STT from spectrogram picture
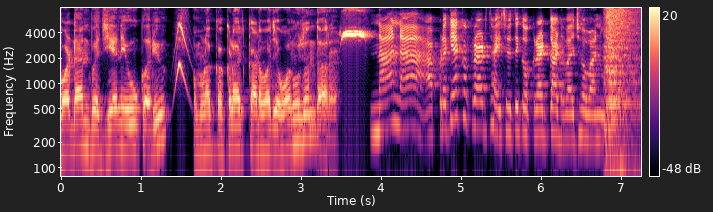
વડાન ભજીયા ને એવું કર્યું. હમણાં કકડાટ કાઢવા જવાનું છે ને તારે? ના ના આપણે ક્યાં કકડાટ થાય છે? તે કકડાટ કાઢવા જવાનું.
